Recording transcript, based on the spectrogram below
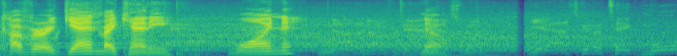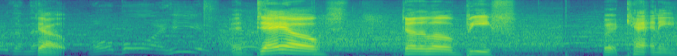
Cover again by Kenny. One. Not enough to end No. this one. Yeah, it's gonna take more than that. Go. Oh boy, he is. And Deo does a little beef with Kenny.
